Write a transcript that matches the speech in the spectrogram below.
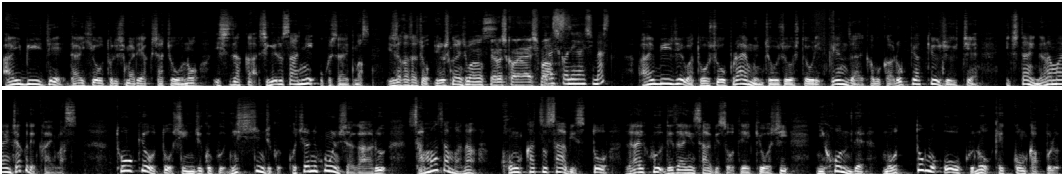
IBJ 代表取締役社長の石坂茂さんにお越しいただいています。石坂社長、よろしくお願いします。よろしくお願いします。よろしくお願いします。IBJ は東証プライムに上場しており、現在株価691円、1対7万円弱で買えます。東京都新宿区、西新宿、こちらに本社がある様々な婚活サービスとライフデザインサービスを提供し、日本で最も多くの結婚カップル、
